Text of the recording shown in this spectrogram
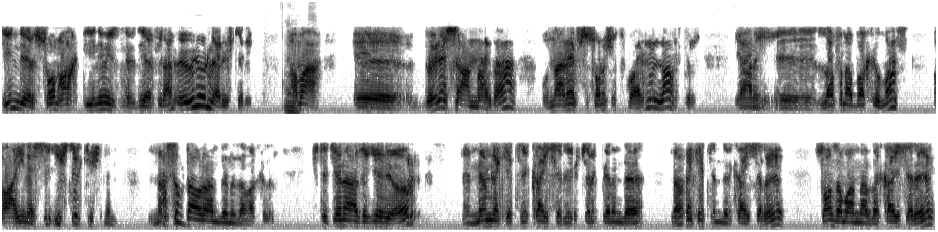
dindir, son hak dinimizdir diye filan övünürler üstelik. Evet. Ama e, böylesi anlarda bunların hepsi sonuç itibariyle laftır. Yani e, lafına bakılmaz, aynesi iştir kişinin. Nasıl davrandığını da bakılır. İşte cenaze geliyor, e, memleketi Kayseri, üstelik benim de memleketimdir Kayseri. Son zamanlarda Kayseri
